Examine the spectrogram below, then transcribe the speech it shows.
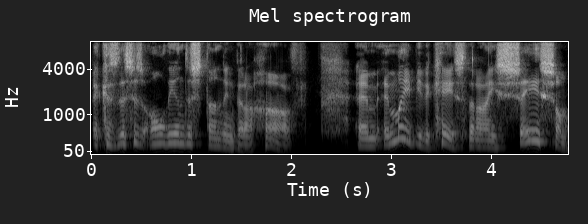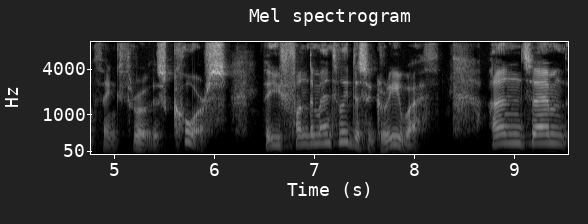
because this is all the understanding that I have. Um, it might be the case that I say something throughout this course that you fundamentally disagree with, and um,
